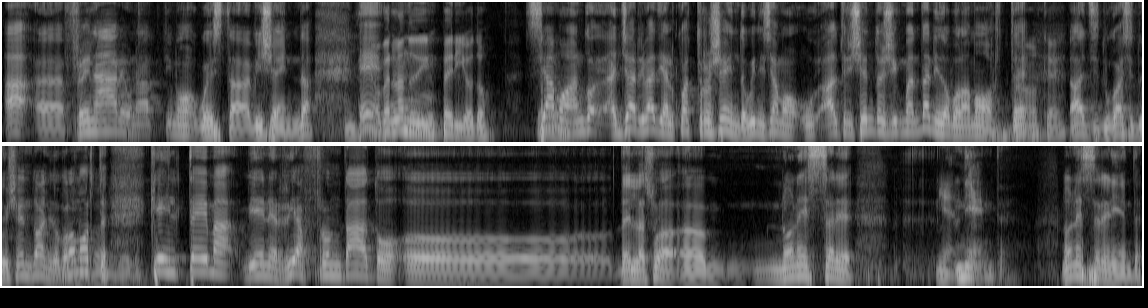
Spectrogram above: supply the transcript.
a eh, frenare un attimo questa vicenda. E Stiamo parlando di un periodo. siamo anco- già arrivati al 400, quindi siamo altri 150 anni dopo la morte, Ah, ok. anzi quasi 200 anni dopo la 200 morte, anni che il tema viene riaffrontato eh, della sua eh, non essere Niente. niente. Non essere niente.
